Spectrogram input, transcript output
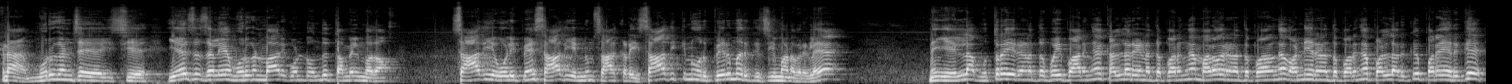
என்ன முருகன் செ- இயேசு சிலையை முருகன் மாதிரி கொண்டு வந்து தமிழ் மதம். சாதியை ஒழிப்பேன் சாதி என்னும் சாக்கடை. சாதிக்குன்னு ஒரு பெருமை இருக்குது சீமானவர்களே. நீங்கள் எல்லா முத்திரையர் இனத்தை போய் பாருங்கள் கல்லர் இனத்தை பாருங்கள் மரவர் இனத்தை பாருங்கள் வன்னியர் இனத்தை பாருங்கள் பல்லருக்கு பறையருக்கு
